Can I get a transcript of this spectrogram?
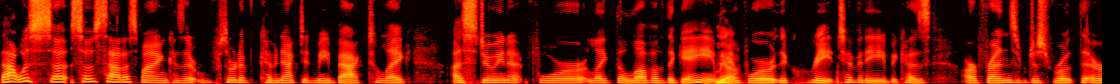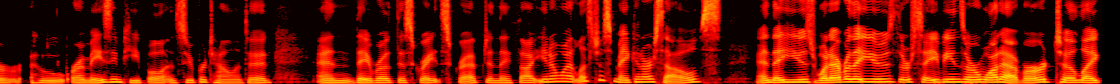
that was so so satisfying because it sort of connected me back to like us doing it for like the love of the game Yeah. and for the creativity because our friends just wrote their who are amazing people and super talented and they wrote this great script and they thought you know what? Let's just make it ourselves. And they used whatever they used their savings or whatever to like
